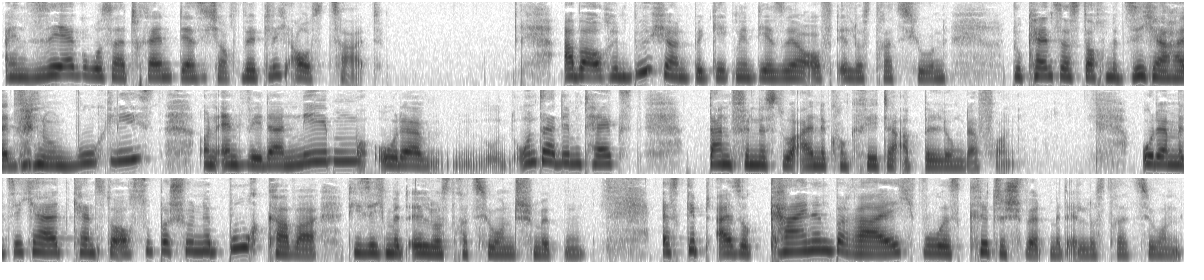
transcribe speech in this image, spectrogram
ein sehr großer Trend, der sich auch wirklich auszahlt. Aber auch in Büchern begegnet dir sehr oft Illustrationen. Du kennst das doch mit Sicherheit, wenn du ein Buch liest und entweder neben oder unter dem Text, dann findest du eine konkrete Abbildung davon. Oder mit Sicherheit kennst du auch super schöne Buchcover, die sich mit Illustrationen schmücken. Es gibt also keinen Bereich, wo es kritisch wird mit Illustrationen.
